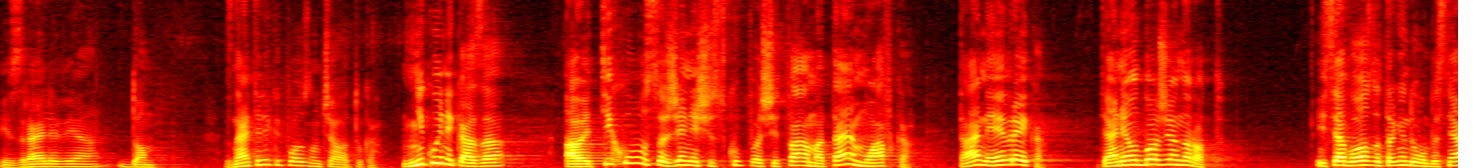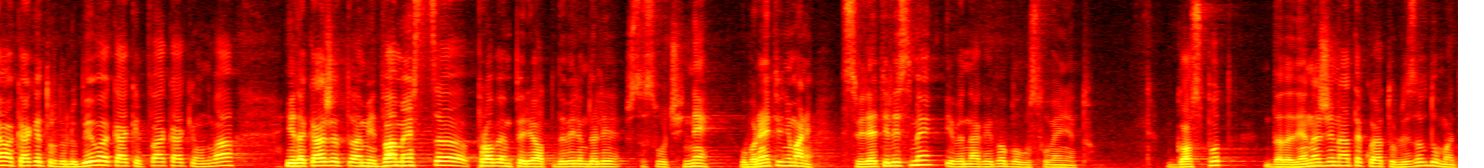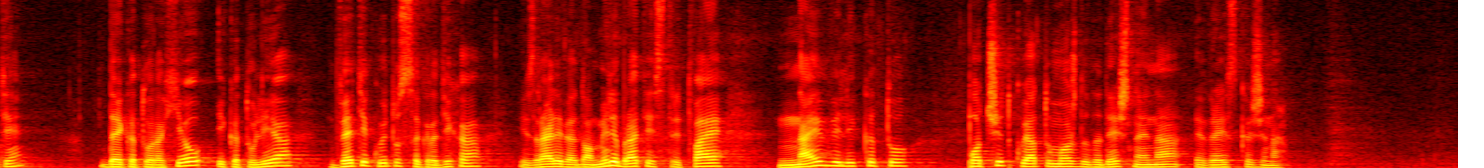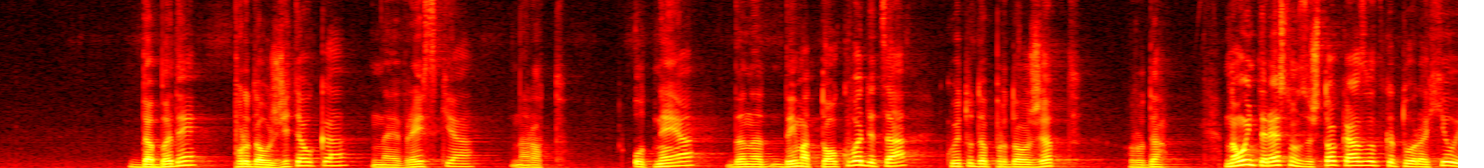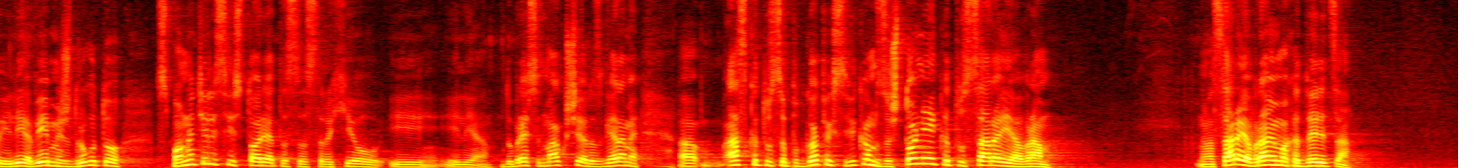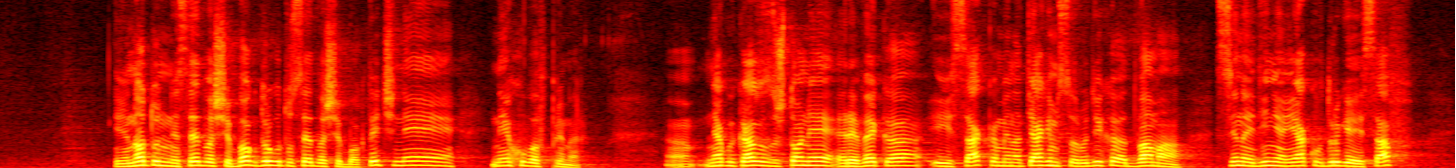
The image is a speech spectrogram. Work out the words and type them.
Израилевия дом. Знаете ли какво означава тук? Никой не каза, абе ти хубаво са жениш и скупваш и това, ама тая е млавка. Тая не е еврейка. Тя не е от Божия народ. И сега Бог да тръгне да му обяснява как е трудолюбива, как е това, как е онова и да кажат, ами два месеца пробен период, да видим дали ще се случи. Не. Обърнете внимание. Свидетели сме и веднага идва благословението. Господ да даде на жената, която влиза в дома ти, да е като Рахил и като Лия, двете, които съградиха Израилевия дом. Мили брати и сестри, това е най-великото почет, която може да дадеш на една еврейска жена. Да бъде продължителка на еврейския народ. От нея да, да има толкова деца, които да продължат рода. Много интересно, защо казват като Рахил и Илия. Вие, между другото, спомняте ли си историята с Рахил и Илия? Добре, след малко ще я разгледаме. Аз като се подготвях си викам, защо не е като Сара и Аврам? Сара и Аврам имаха две деца. И едното не следваше Бог, другото следваше Бог. Тъй, че не е, не е хубав пример. Някой казва, защо не Ревека и Исак, ами на тях им се родиха двама сина, единия Яков, другия Исав.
